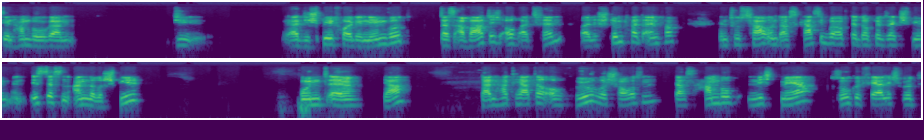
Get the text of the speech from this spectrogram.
den Hamburgern die, ja, die Spielfreude nehmen wird. Das erwarte ich auch als Fan, weil es stimmt halt einfach wenn Toussaint und Askasiba auf der Doppelsechs spielen, dann ist das ein anderes Spiel. Und äh, ja, dann hat Hertha auch höhere Chancen, dass Hamburg nicht mehr so gefährlich wird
